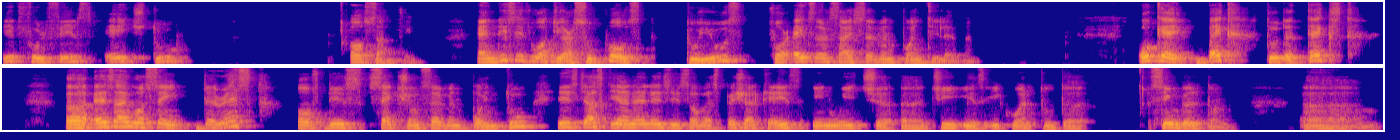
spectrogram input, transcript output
it fulfills H2 of something. And this is what you are supposed to use for exercise 7.11. Okay, back to the text. Uh, as I was saying, the rest of this section 7.2 is just the analysis of a special case in which uh, uh, G is equal to the singleton um,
